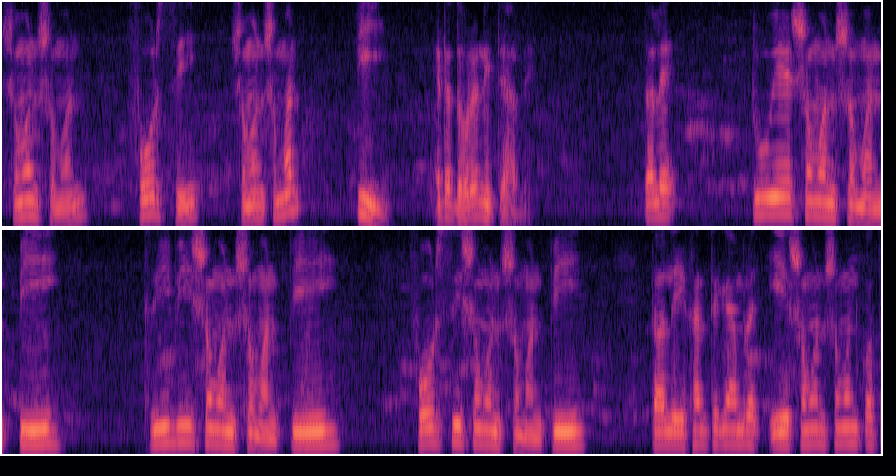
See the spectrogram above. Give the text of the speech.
সমান সমান ফোর সি সমান সমান পি এটা ধরে নিতে হবে। তাহলে টু এ সমান সমান পি থ্রি বি সমান সমান পি ফোর সি সমান সমান পি তাহলে এখান থেকে আমরা এ সমান সমান কত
